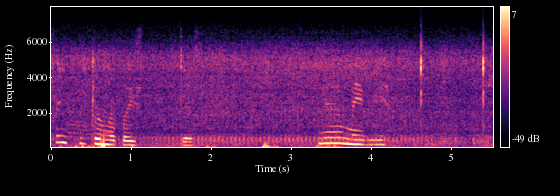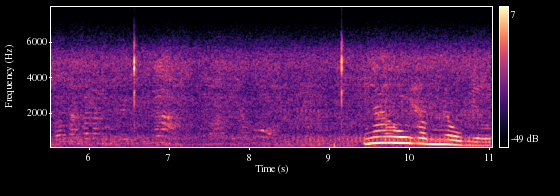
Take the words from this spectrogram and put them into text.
Think we can replace this. Yeah, maybe. Now we have no wheel.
